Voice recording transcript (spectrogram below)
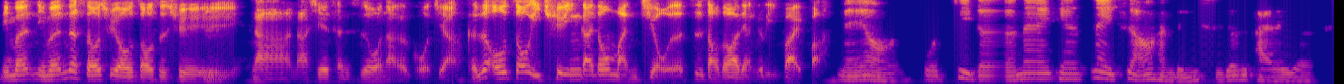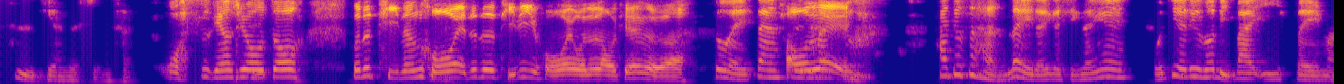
你们你们那时候去欧洲是去哪哪些城市或哪个国家？可是欧洲一去应该都蛮久的，至少都要两个礼拜吧？没有，我记得那一天那一次好像很临时，就是排了一个四天的行程。哇，四天要去欧洲，我的体能活哎，真的体力活哎，我的老天鹅啊！对，但是好累，它就是很累的一个行程，因为我记得，例如说礼拜一飞嘛，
